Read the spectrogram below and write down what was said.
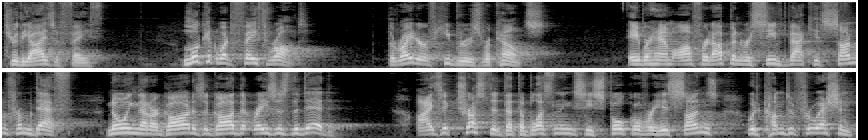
through the eyes of faith. Look at what faith wrought. The writer of Hebrews recounts. Abraham offered up and received back his son from death, knowing that our God is a God that raises the dead. Isaac trusted that the blessings he spoke over his sons would come to fruition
